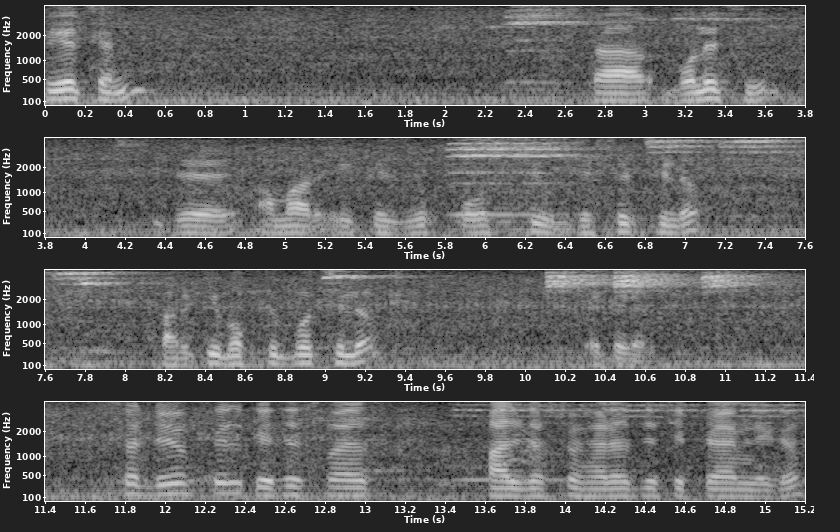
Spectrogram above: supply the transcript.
চেয়েছেন, তা বলেছি যে আমার এই ফেসবুক পোস্ট কী উদ্দেশ্য ছিল, তার কী বক্তব্য ছিল, এটাই Sir, do you feel cases were filed just to harass the CPM leaders?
